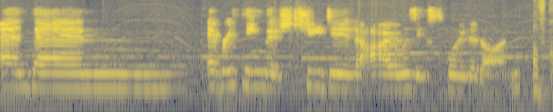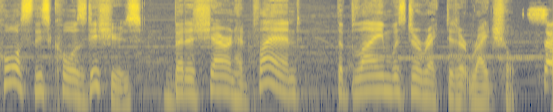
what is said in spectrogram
And then everything that she did, I was excluded on. Of course, this caused issues, but as Sharon had planned, the blame was directed at Rachel. So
